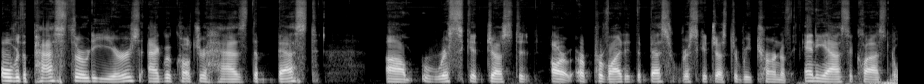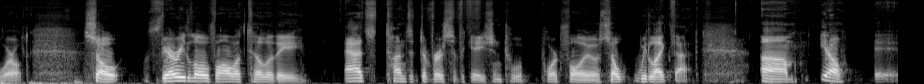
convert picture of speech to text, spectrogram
Over the past thirty years, agriculture has the best um, risk adjusted or, or provided the best risk adjusted return of any asset class in the world. So very low volatility adds tons of diversification to a portfolio. So we like that. Um, you know, eh,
